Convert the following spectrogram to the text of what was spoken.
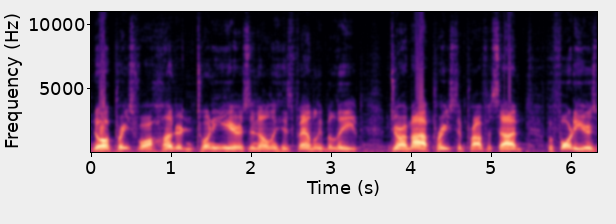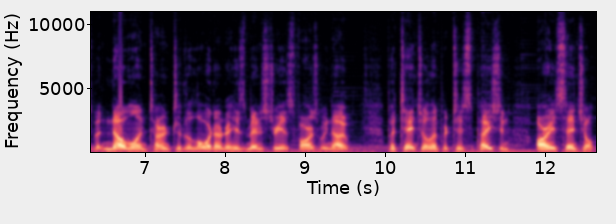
Noah preached for 120 years and only his family believed. Jeremiah preached and prophesied for 40 years, but no one turned to the Lord under his ministry as far as we know. Potential and participation are essential,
